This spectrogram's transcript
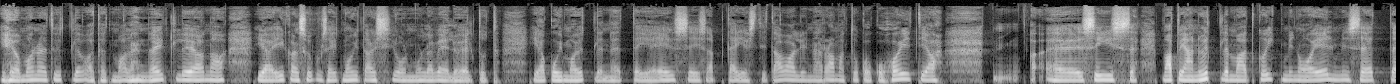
ja mõned ütlevad, et ma olen näitlejana ja igasuguseid muid asju on mulle veel öeldud. ja kui ma ütlen, et teie ees seisab täiesti tavaline raamatukogu hoidja, äh, siis ma pean ütlema, et kõik minu eelmised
